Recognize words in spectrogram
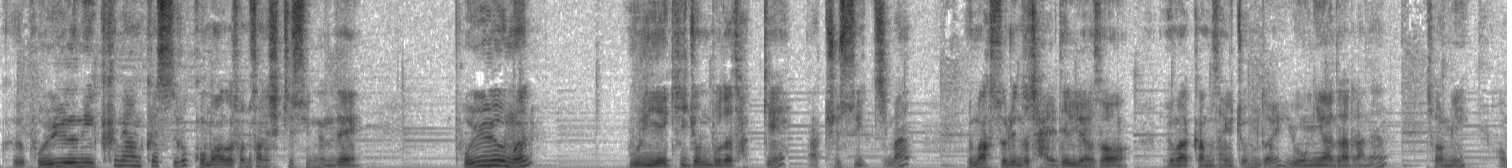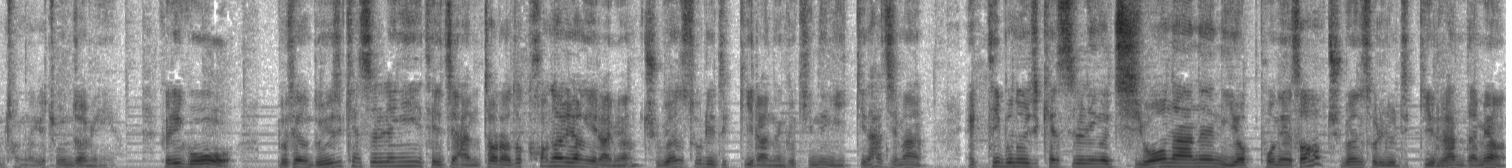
그 볼륨이 크면 클수록 고막을 손상시킬 수 있는데 볼륨은 우리의 기존보다 작게 낮출 수 있지만 음악 소리는 더 잘 들려서 음악 감상이 좀 더 용이하다라는 점이 엄청나게 좋은 점이에요. 그리고 요새는 노이즈 캔슬링이 되지 않더라도 커널형이라면 주변 소리 듣기라는 그 기능이 있긴 하지만 액티브 노이즈 캔슬링을 지원하는 이어폰에서 주변 소리를 듣기를 한다면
